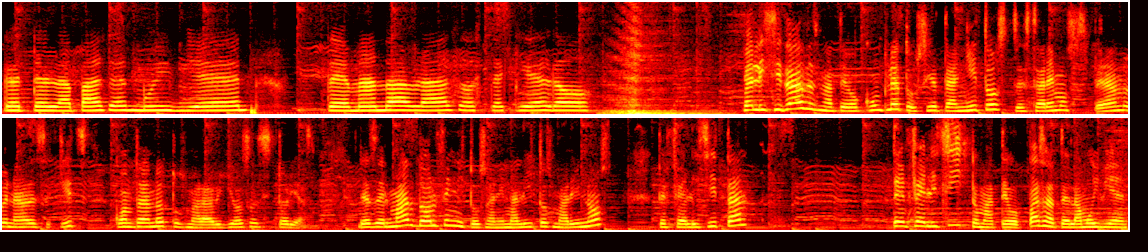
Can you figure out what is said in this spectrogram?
que te la pases muy bien. Te mando abrazos, te quiero. Felicidades Mateo, cumple tus 7 añitos, te estaremos esperando en ADC Kids contando tus maravillosas historias. Desde el mar Dolphin y tus animalitos marinos te felicitan. Te felicito Mateo, pásatela muy bien.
